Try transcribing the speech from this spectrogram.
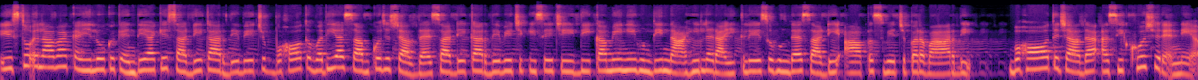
ਇਸ ਤੋਂ ਇਲਾਵਾ ਕਈ ਲੋਕ ਕਹਿੰਦੇ ਆ ਕਿ ਸਾਡੇ ਘਰ ਦੇ ਵਿੱਚ ਬਹੁਤ ਵਧੀਆ ਸਭ ਕੁਝ ਚੱਲਦਾ ਹੈ। ਸਾਡੇ ਘਰ ਦੇ ਵਿੱਚ ਕਿਸੇ ਚੀਜ਼ ਦੀ ਕਮੀ ਨਹੀਂ ਹੁੰਦੀ, ਨਾ ਹੀ ਲੜਾਈ ਕਲੇਸ਼ ਹੁੰਦਾ ਸਾਡੀ ਆਪਸ ਵਿੱਚ ਪਰਿਵਾਰ ਦੀ। ਬਹੁਤ ਜ਼ਿਆਦਾ ਅਸੀਂ ਖੁਸ਼ ਰਹਿੰਦੇ ਆ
